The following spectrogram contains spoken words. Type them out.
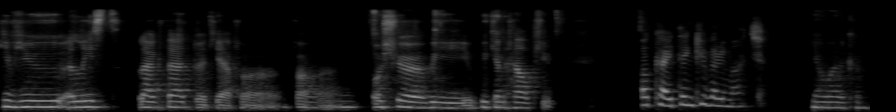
give you a list like that. But yeah, for for for sure, we we can help you. Okay, thank you very much. You're welcome.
